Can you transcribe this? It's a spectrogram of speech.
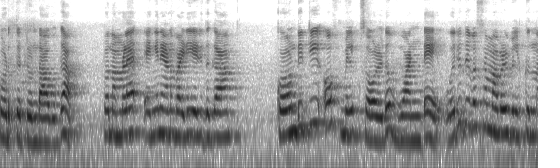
കൊടുത്തിട്ടുണ്ടാവുക? ഇപ്പോൾ നമ്മൾ എങ്ങനെയാണ് വഴി എഴുതുക? Quantity of milk sold one day ഒരു ദിവസം അവൾ വിൽക്കുന്ന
